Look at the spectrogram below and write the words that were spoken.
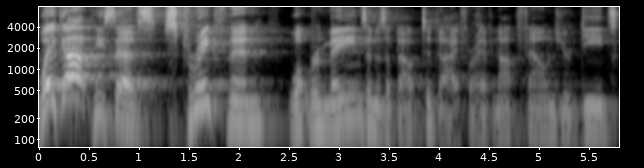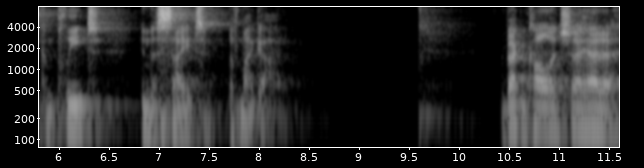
Wake up, he says. Strengthen what remains and is about to die, for I have not found your deeds complete in the sight of my God. Back in college, I had a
